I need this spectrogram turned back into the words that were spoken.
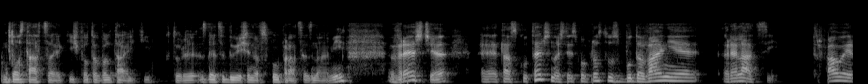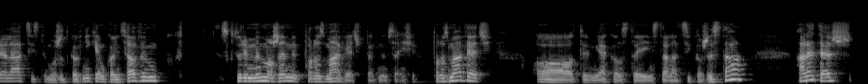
dostawca jakiejś fotowoltaiki, który zdecyduje się na współpracę z nami. Wreszcie ta skuteczność to jest po prostu zbudowanie relacji trwałej relacji z tym użytkownikiem końcowym, z którym my możemy porozmawiać w pewnym sensie. Porozmawiać o tym, jak on z tej instalacji korzysta, ale też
